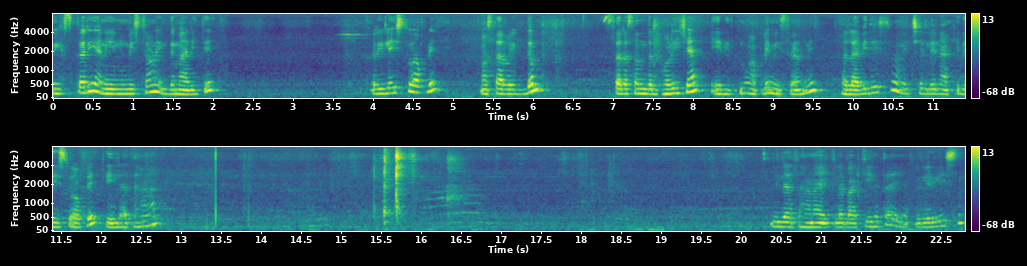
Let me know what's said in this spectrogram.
મિક્સ કરી અને એનું મિશ્રણ એકદમ આ રીતે કરી લઈશું આપણે. મસાલો એકદમ સરસ અંદર ભળી જાય. એ રીતનું આપણે મિશ્રણને હલાવી દઈશું અને છેલ્લે નાખી દઈશું આપણે લીલા ધાણા. લીલા ધાણા એટલા બાકી હતા, એ આપણે લઈ લઈશું.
